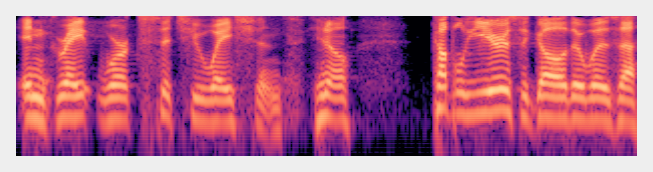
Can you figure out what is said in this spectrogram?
in great work situations. You know, a couple years ago, there was a,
